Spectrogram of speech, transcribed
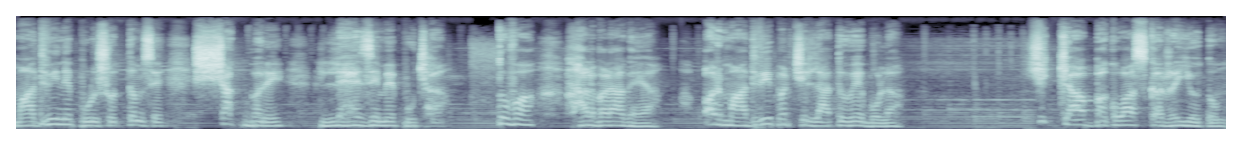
माधवी ने पुरुषोत्तम से शक भरे लहजे में पूछा। तो वह हड़बड़ा गया और माधवी पर चिल्लाते हुए बोला, ये क्या बकवास कर रही हो तुम?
